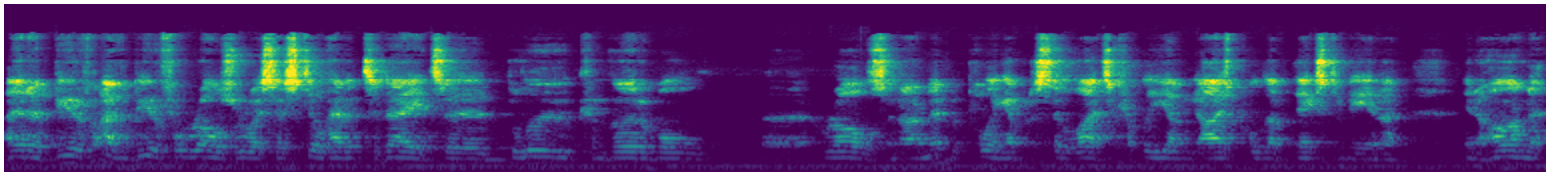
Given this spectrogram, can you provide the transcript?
I had a beautiful, I have a beautiful Rolls Royce. I still have it today. It's a blue convertible uh, Rolls, and I remember pulling up a set of lights. A couple of young guys pulled up next to me in a in a Honda,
